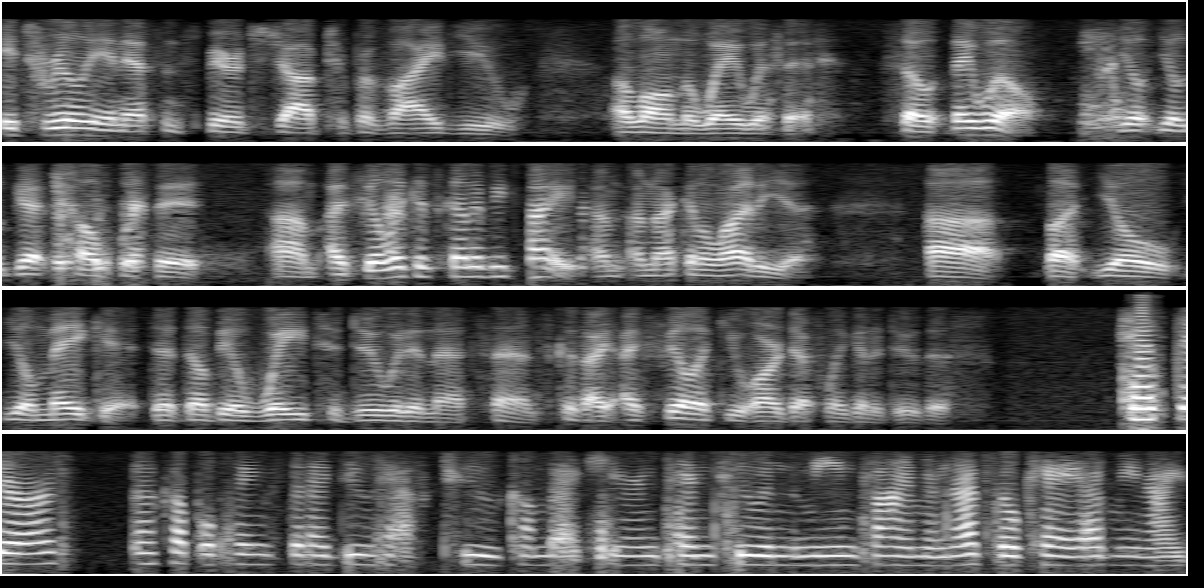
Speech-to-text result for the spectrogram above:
it's really in essence spirit's job to provide you along the way with it. So they will. You'll you'll get help with it. Um, I feel like it's going to be tight. I'm I'm not going to lie to you. Uh, but you'll you'll make it. That there'll be a way to do it in that sense because I, I feel like you are definitely going to do this. Because there are a couple things that I do have to come back here and tend to in the meantime, and that's okay. I mean, I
